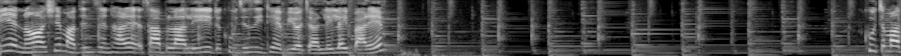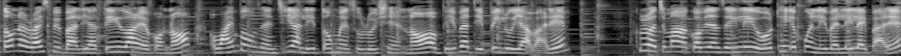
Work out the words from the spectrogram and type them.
ပြီးရင်တော့ရှေ့မှာပြင်ဆင်ထားတဲ့အစာပလာလေးတစ်ခုချင်းစီထည့်ပြီးတော့ကြာလေးလိုက်ပါတယ်ခုကျွန်မသုံးတဲ့ rice paper လေးကသေးသွားတယ်ပေါ့နော်အဝိုင်းပုံစံကြီးရလေးသုံးမယ်ဆိုလို့ရှိရင်တော့ဘေးဘက်တွေပိတ်လို့ရပါတယ်ခုတော့ကျွန်မကော်ပြန်စိမ်းလေးကိုထိတ်အပွင့်လေးပဲလေးလိုက်ပါတယ်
